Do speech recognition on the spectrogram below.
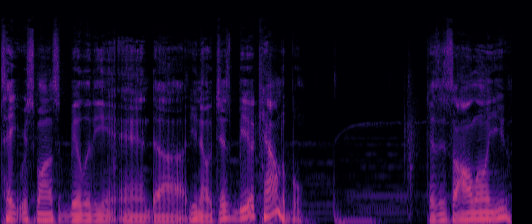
Take responsibility and, uh, you know, just be accountable because it's all on you.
